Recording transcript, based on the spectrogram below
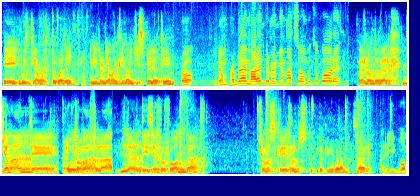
E buttiamo tutto qua dentro. Quindi prendiamo anche noi gli speleotemi. Però c'è un problema, Renderman mi ammazza un mezzo cuore. Per non dover... Diamante! Ho Prendilo. trovato la- l'ardesia profonda. C'è uno scheletro stupido che mi vuole ammazzare. Arrivo.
